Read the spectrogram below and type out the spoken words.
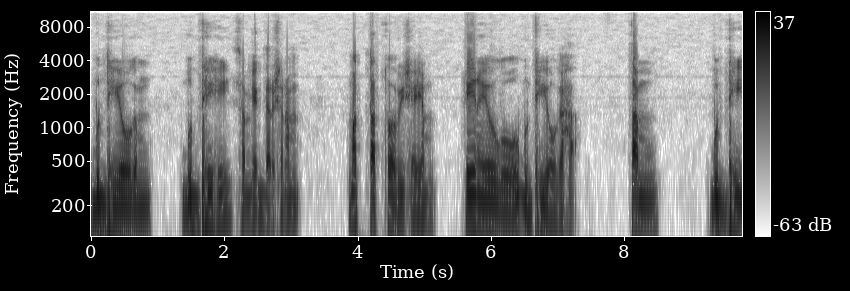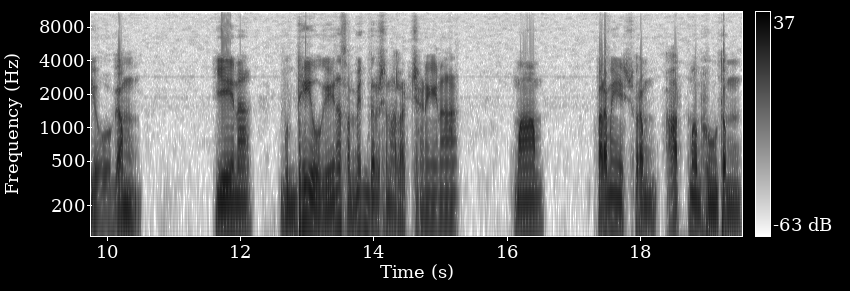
బుద్ధియోగం బుద్ధి సమ్యక్దర్శనం మత్తత్వవిషయం. తేన యోగో బుద్ధియోగ. తం బుద్ధియోగం. ఏన బుద్ధియోగేన సమ్యగ్దర్శనలక్షణేన. మాం పరమేశ్వరం ఆత్మభూతం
